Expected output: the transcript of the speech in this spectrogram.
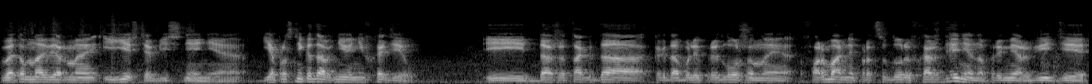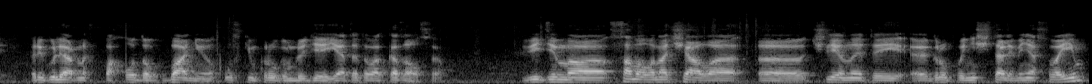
В этом, наверное, и есть объяснение. Я просто никогда в нее не входил. И даже тогда, когда были предложены формальные процедуры вхождения, например, в виде регулярных походов в баню узким кругом людей, я от этого отказался. Видимо, с самого начала э, члены этой э, группы не считали меня своим,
